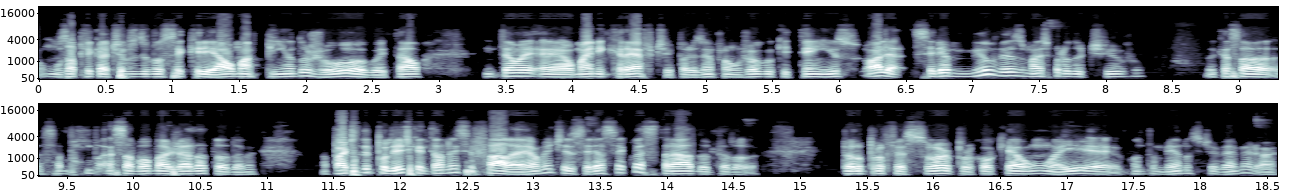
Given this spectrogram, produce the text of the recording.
uns aplicativos de você criar o mapinha do jogo e tal. Então, é, é, o Minecraft, por exemplo, é um jogo que tem isso. Olha, seria mil vezes mais produtivo do que essa, essa, essa bobajada toda, né? A parte de política, então, nem se fala. É realmente isso. Seria sequestrado pelo, pelo professor, por qualquer um aí, é, quanto menos tiver, melhor.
